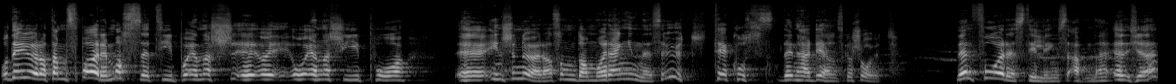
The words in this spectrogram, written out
Og Det gjør at de sparer masse tid energi, eh, og energi på eh, ingeniører som da må regne seg ut til hvordan denne delen skal se ut. Det er en forestillingsevne, er det ikke det?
